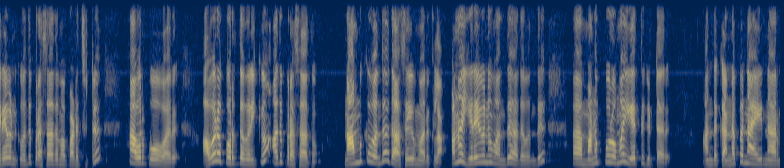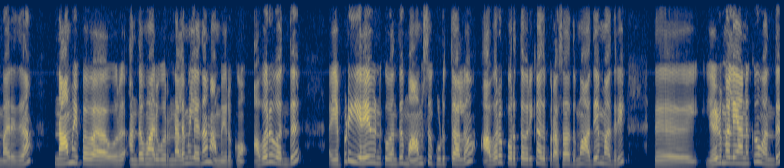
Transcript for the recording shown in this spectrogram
இறைவனுக்கு வந்து பிரசாதமாக படைச்சிட்டு அவர் போவார். அவரை பொறுத்த வரைக்கும் அது பிரசாதம். நமக்கு வந்து அது அசைவமாக இருக்கலாம். ஆனால் இறைவனும் வந்து அதை வந்து மனப்பூர்வமாக ஏற்றுக்கிட்டாரு அந்த கண்ணப்ப நாயனார் மாதிரி தான் நாம் இப்போ ஒரு அந்த மாதிரி ஒரு நிலமையில தான் நாம் இருக்கோம். அவர் வந்து எப்படி இறைவனுக்கு வந்து மாம்சம் கொடுத்தாலும் அவரை பொறுத்த வரைக்கும் அது பிரசாதமோ? அதே மாதிரி ஏழுமலையானுக்கும் வந்து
